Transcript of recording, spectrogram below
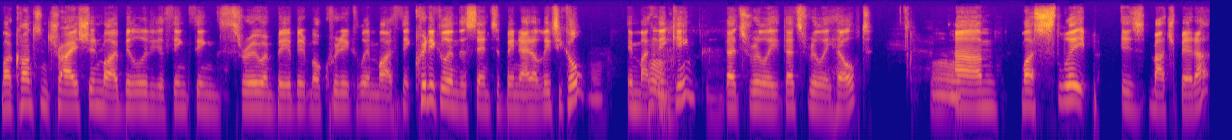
My concentration, my ability to think things through and be a bit more critical in my think critical in the sense of being analytical Mm. in my Mm. thinking. That's really that's really helped. Mm. Um, my sleep is much better,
